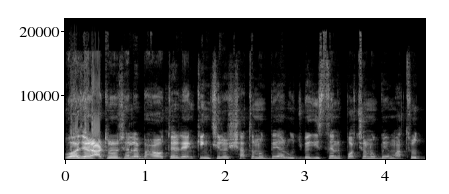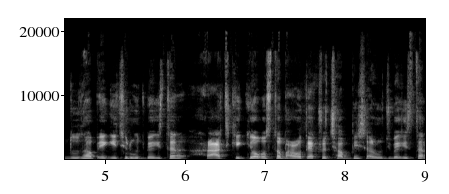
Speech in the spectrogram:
দু হাজার আঠেরো সালে ভারতের র্যাঙ্কিং ছিল সাতানব্বই আর উজবেকিস্তানের পঁচানব্বই। মাত্র দু ধাপ এগিয়ে ছিল উজবেকিস্তান। আর আজকে কি অবস্থা? ভারত একশো ছাব্বিশ আর উজবেকিস্তান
